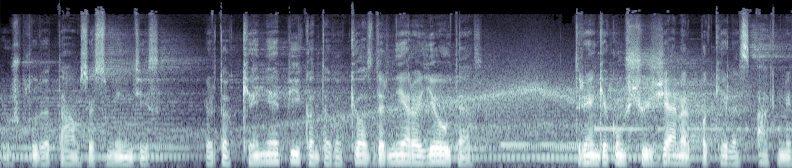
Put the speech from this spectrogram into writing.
Jį užplūdo tamsios mintys ir tokia neapykanta, kokios dar nėra jautęs. Trenkė kumščių žemę ir pakėlęs akmenį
